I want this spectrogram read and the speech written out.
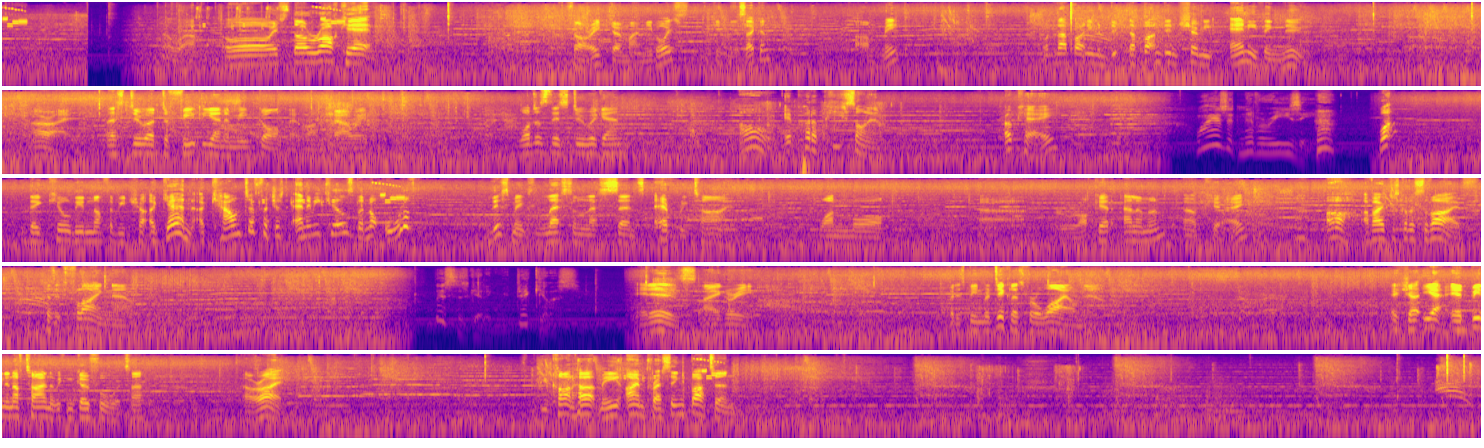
wow. Oh, it's the rocket! Sorry, don't mind me, boys. Give me a second. Pardon me. What did that button even do? That button didn't show me anything new. Alright, let's do a defeat the enemy gauntlet run, shall we? What does this do again? Oh, it put a piece on him. Okay. Why is it never easy? What? They killed enough of each other. Again, a counter for just enemy kills, but not all of them? This makes less and less sense every time. One more rocket element. Okay. Oh, have I just got to survive? Because it's flying now. This is getting ridiculous. It is, I agree. But it's been ridiculous for a while now. It's just, yeah, it had been enough time that we can go forwards, huh? Alright. You can't hurt me, I'm pressing button.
